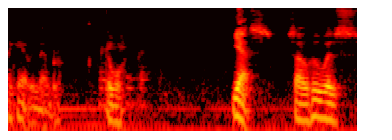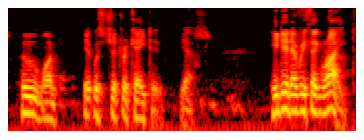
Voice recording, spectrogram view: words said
I can't remember. The one. Yes. So who was who won? It was Chitraketu. Yes. He did everything right.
